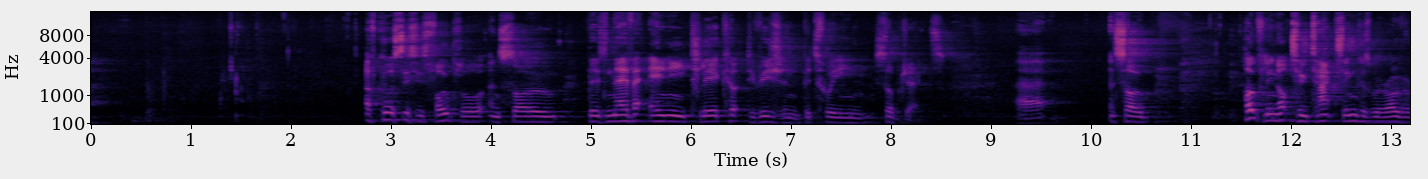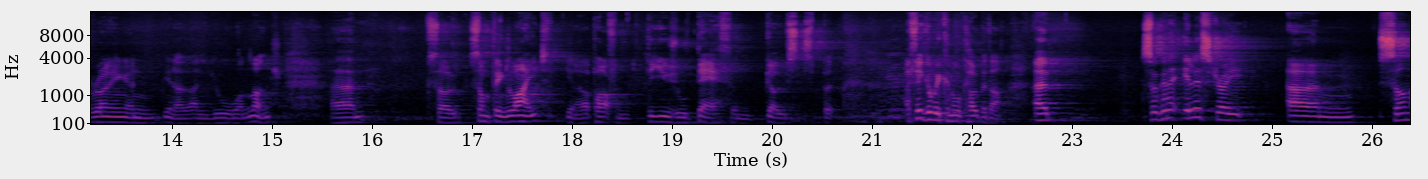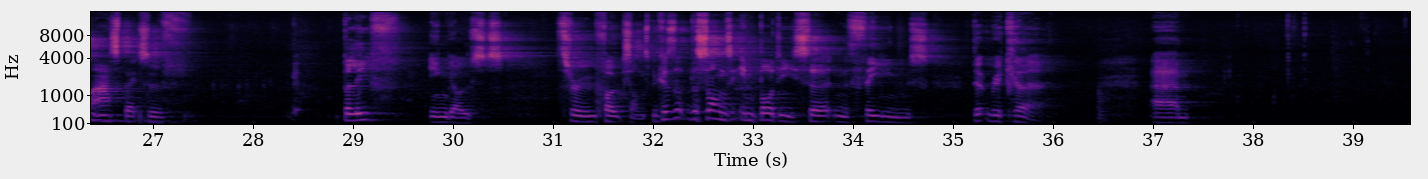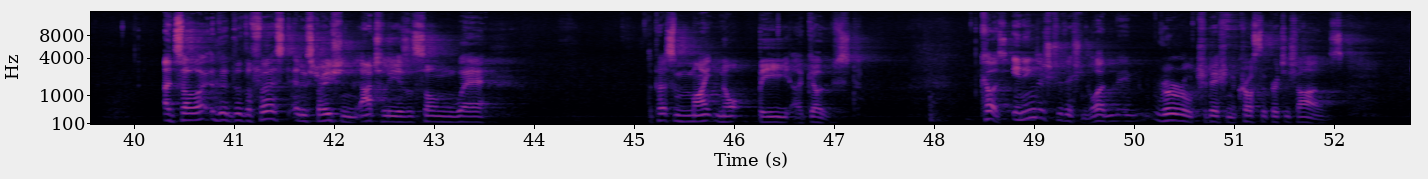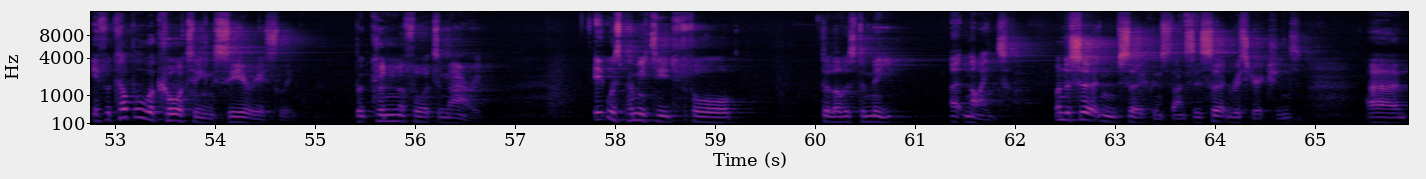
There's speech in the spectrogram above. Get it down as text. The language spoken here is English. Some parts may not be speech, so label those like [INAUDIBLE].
of course, this is folklore, and so there's never any clear cut division between subjects. Uh, and so, hopefully, not too taxing because we're overrunning and, you know, and you all want lunch. Um, so, something light, you know, apart from the usual death and ghosts, but I figure we can all cope with that. Um, so, I'm going to illustrate um, some aspects of belief in ghosts through folk songs because the songs embody certain themes that recur. Um, and so uh, the, the, first illustration actually is a song where the person might not be a ghost. Because in English tradition, well, rural tradition across the British Isles, if a couple were courting seriously but couldn't afford to marry, it was permitted for the lovers to meet at night under certain circumstances, certain restrictions. Um,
